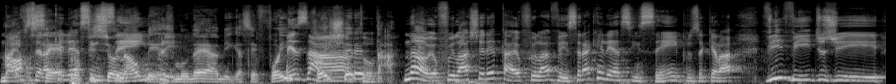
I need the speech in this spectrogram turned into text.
nossa, será que é ele é assim profissional sempre? mesmo, né, amiga? Você foi, Exato. foi xeretar. Não, eu fui lá xeretar, eu fui lá ver. Será que ele é assim sempre? Não sei o que lá. Vi vídeos de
